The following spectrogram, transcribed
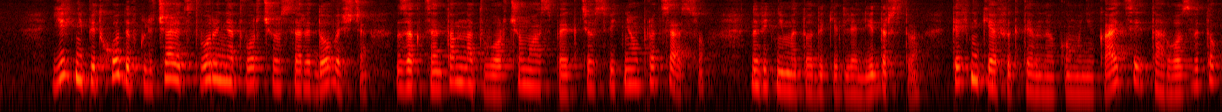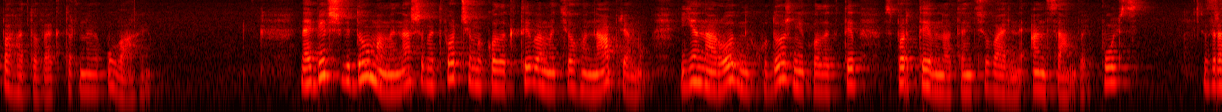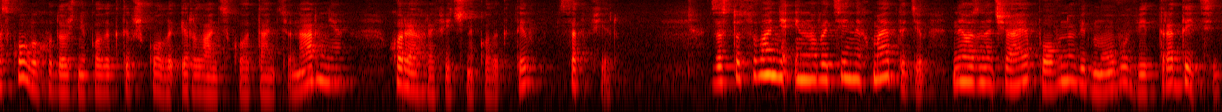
Їхні підходи включають створення творчого середовища з акцентом на творчому аспекті освітнього процесу, новітні методики для лідерства, техніки ефективної комунікації та розвиток багатовекторної уваги. Найбільш відомими нашими творчими колективами цього напряму є народний художній колектив спортивно-танцювальний ансамбль Пульс, зразковий художній колектив школи ірландського танцю Нарнія, хореографічний колектив Сапфір. Застосування інноваційних методів не означає повну відмову від традицій.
